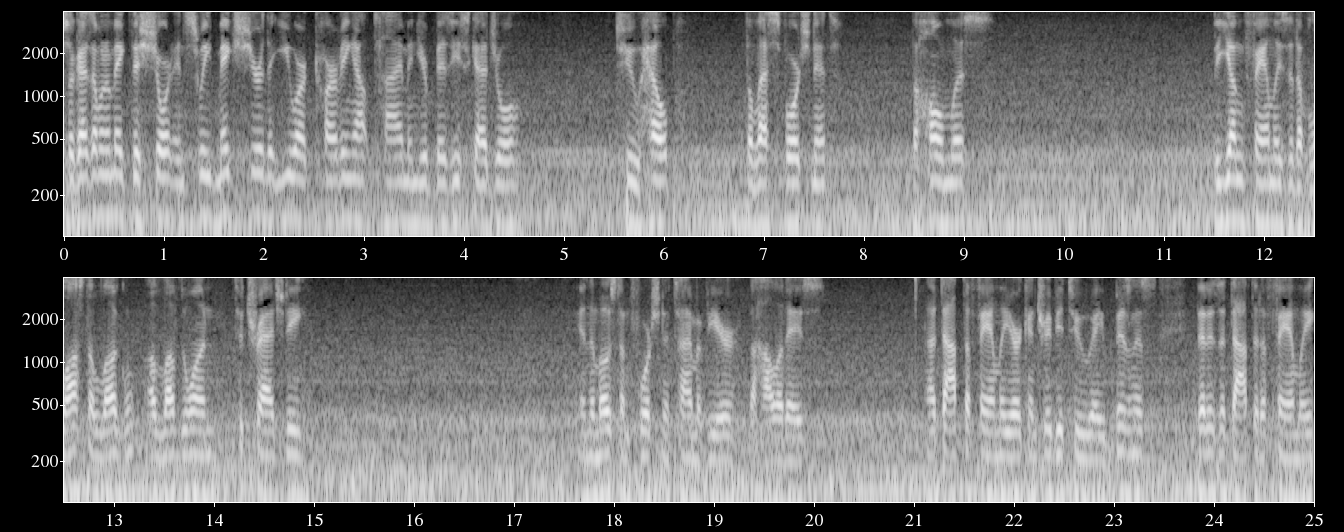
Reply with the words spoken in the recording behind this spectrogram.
So, guys, I want to make this short and sweet. Make sure that you are carving out time in your busy schedule to help the less fortunate, the homeless, the young families that have lost a, lug, a loved one to tragedy in the most unfortunate time of year, the holidays. Adopt a family or contribute to a business that has adopted a family.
